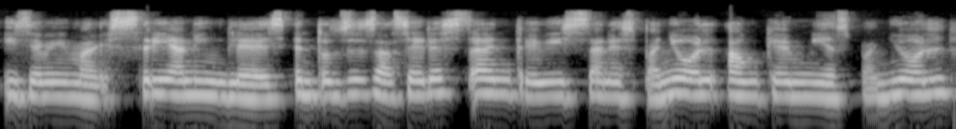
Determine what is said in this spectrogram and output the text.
hice mi maestría en inglés. Entonces, hacer esta entrevista en español, aunque mi español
